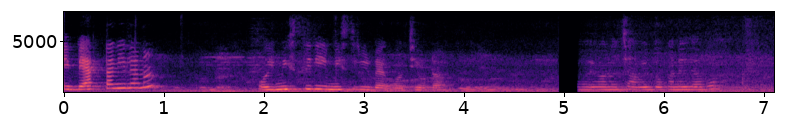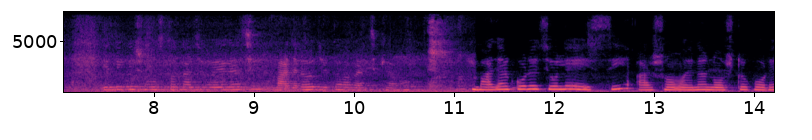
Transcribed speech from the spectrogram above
এই ব্যাগটা নিলে না? ওই মিস্ত্রি, মিস্ত্রির ব্যাগ বলছি ওটা। এবার হচ্ছে আমি দোকানে যাব। এদিকে সমস্ত কাজ হয়ে গেছে। বাজারেও যেতে হবে আজকে আমার বাজার করে চলে এসেছি আর সময় না নষ্ট করে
